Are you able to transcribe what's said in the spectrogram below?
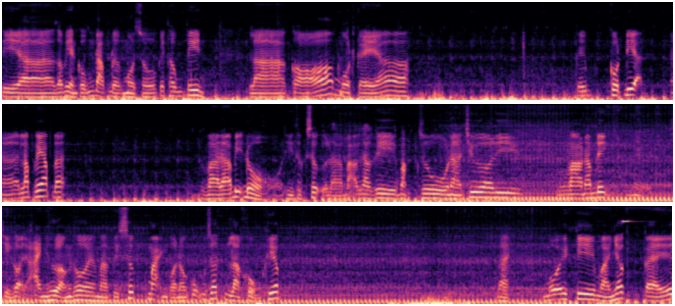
thì uh, gió biển cũng đọc được một số cái thông tin là có một cái uh, cái cột điện Ờ, lắp ghép đấy. Và đã bị đổ thì thực sự là bão Yagi mặc dù là chưa đi vào Nam Định, chỉ gọi là ảnh hưởng thôi, mà cái sức mạnh của nó cũng rất là khủng khiếp. Đây mỗi khi mà nhấc cái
